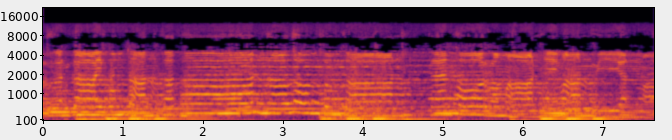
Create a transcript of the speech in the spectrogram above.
เรือนกายผมสั่นสะท้านหนาวลมสงสารแสนทรมานให้มันเวียนมา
